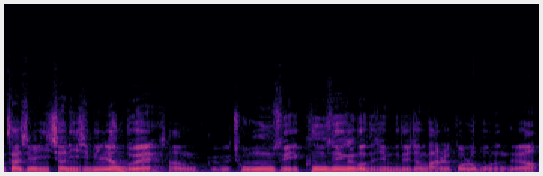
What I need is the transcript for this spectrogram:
사실 2021년도에 참 그 좋은 수익, 큰 수익을 거두신 분들이 좀 많을 걸로 보는데요.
